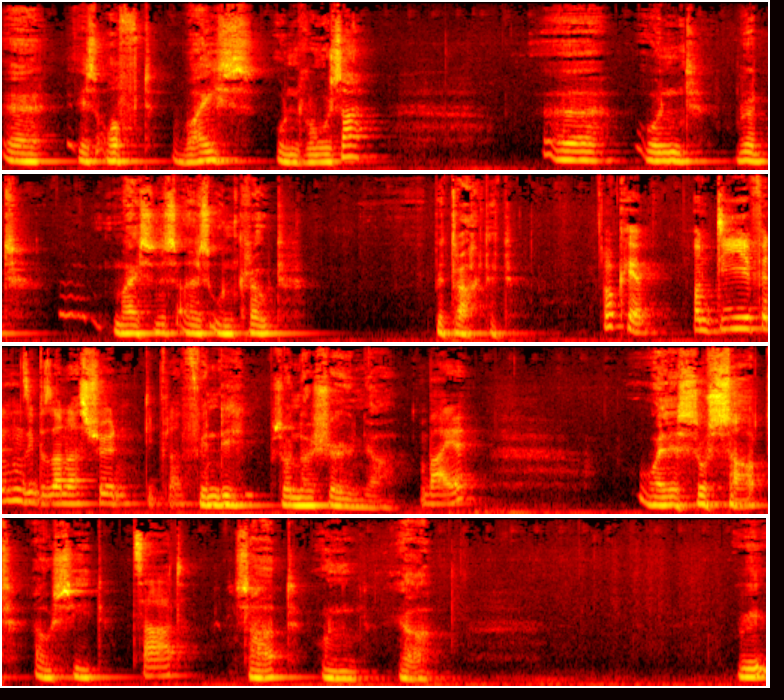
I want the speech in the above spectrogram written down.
äh, ist oft weiß und rosa und wird meistens als Unkraut betrachtet. Okay. Und die finden Sie besonders schön, die Pflanze? Finde ich besonders schön, ja. Weil? Weil es so zart aussieht. Zart zart und ja, wie,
